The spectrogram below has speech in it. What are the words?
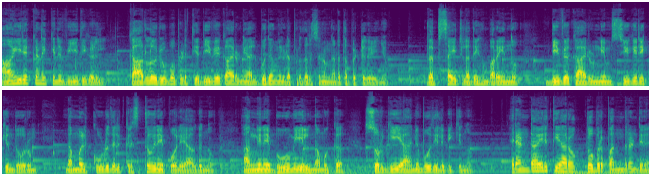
ആയിരക്കണക്കിന് വീതികളിൽ കാർലോ രൂപപ്പെടുത്തിയ ദിവ്യകാരുണ്യ അത്ഭുതങ്ങളുടെ പ്രദർശനം നടത്തപ്പെട്ടു കഴിഞ്ഞു. വെബ്സൈറ്റിൽ അദ്ദേഹം പറയുന്നു ദിവ്യകാരുണ്യം സ്വീകരിക്കും തോറും നമ്മൾ കൂടുതൽ ക്രിസ്തുവിനെ പോലെയാകുന്നു. അങ്ങനെ ഭൂമിയിൽ നമുക്ക് സ്വർഗീയ അനുഭൂതി ലഭിക്കുന്നു. രണ്ടായിരത്തി ആറ് ഒക്ടോബർ പന്ത്രണ്ടിന്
